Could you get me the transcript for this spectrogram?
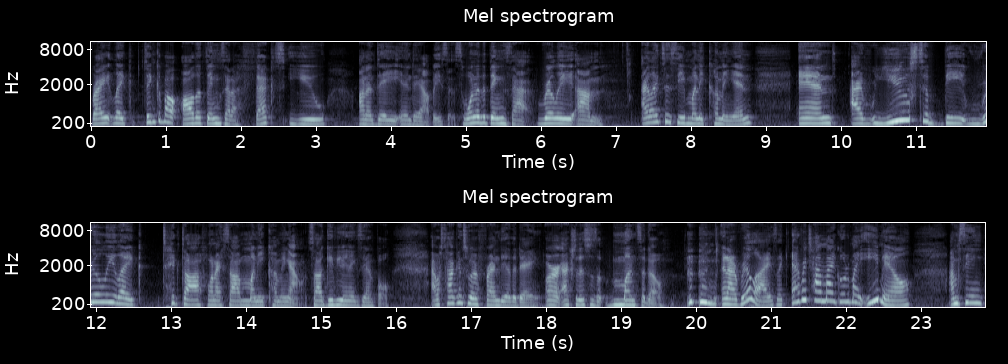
Right? Like think about all the things that affect you on a day in and day out basis. One of the things that really um, I like to see money coming in, and I used to be really like ticked off when I saw money coming out. So I'll give you an example. I was talking to a friend the other day, or actually this was months ago, and I realized like every time I go to my email, I'm seeing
